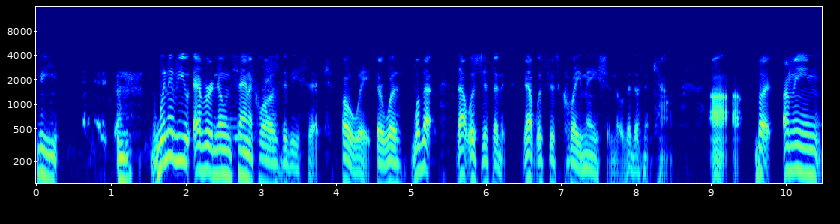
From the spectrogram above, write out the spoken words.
The when have you ever known Santa Claus to be sick? Oh wait, there was well that that was just an that was just claymation though that doesn't count. Uh, but I mean,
